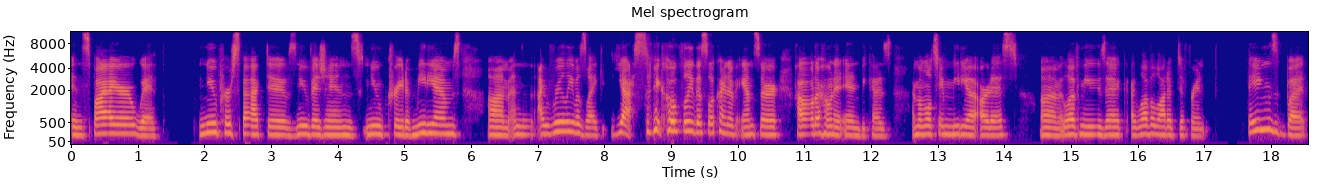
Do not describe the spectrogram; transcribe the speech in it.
inspire with new perspectives, new visions, new creative mediums. Um, and I really was like, yes, like hopefully this will kind of answer how to hone it in because I'm a multimedia artist. Um, I love music. I love a lot of different things, but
